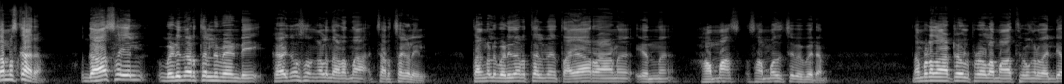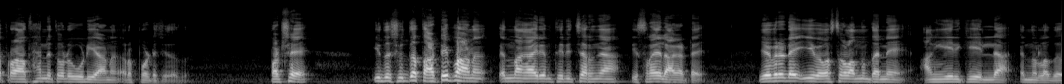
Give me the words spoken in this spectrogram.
നമസ്കാരം. ഗാസയിൽ വെടിനിർത്തലിന് വേണ്ടി കഴിഞ്ഞ ദിവസങ്ങൾ നടന്ന ചർച്ചകളിൽ തങ്ങൾ വെടിനിർത്തലിന് തയ്യാറാണ് എന്ന് ഹമാസ് സമ്മതിച്ച വിവരം നമ്മുടെ നാട്ടിൽ ഉൾപ്പെടെയുള്ള മാധ്യമങ്ങൾ വലിയ പ്രാധാന്യത്തോടു കൂടിയാണ് റിപ്പോർട്ട് ചെയ്തത്. പക്ഷേ ഇത് ശുദ്ധ തട്ടിപ്പാണ് എന്ന കാര്യം തിരിച്ചറിഞ്ഞ ഇസ്രായേലാകട്ടെ ഇവരുടെ ഈ വ്യവസ്ഥകളൊന്നും തന്നെ അംഗീകരിക്കുകയില്ല എന്നുള്ളത്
